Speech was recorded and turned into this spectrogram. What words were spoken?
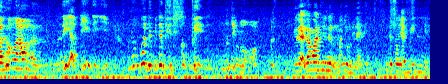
ันของเราน่ะเรียบดีดีมันต้องเพิ่นไม่ได้บินก็บิน มันจะงอนี่แหละรางวัลที่หนึ่งมันอยู่นี่แหละนี่มันจะตัวอย่างบินนี่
